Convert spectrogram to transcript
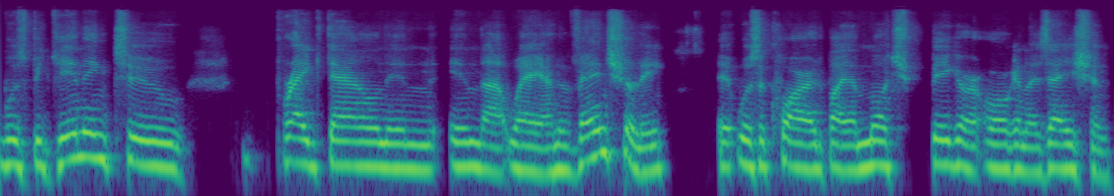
was beginning to break down in in that way. And eventually, it was acquired by a much bigger organization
